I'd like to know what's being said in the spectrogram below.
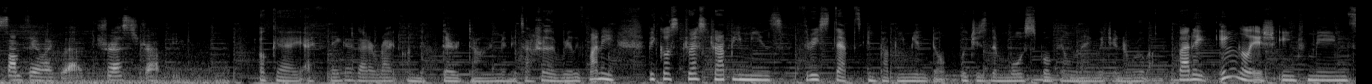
something like that. Tres Trapi. Okay, I think I got it right on the third time, and it's actually really funny because Tres Trapi means three steps in Papiamento, which is the most spoken language in Aruba. But in English, it means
